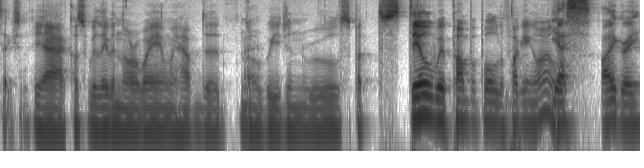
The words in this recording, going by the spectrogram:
section. Yeah, because we live in Norway and we have the Norwegian rules, but still we pump up all the fucking oil. Yes, I agree.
